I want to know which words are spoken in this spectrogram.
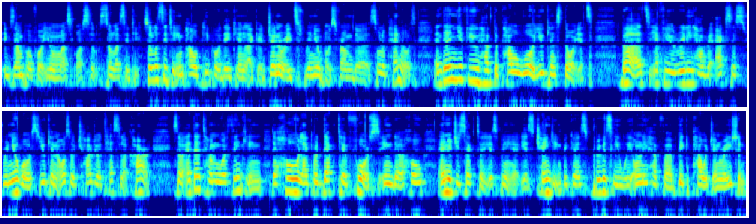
example for Elon Musk or Solar City. Solar City empower people; they can like uh, generate renewables from the solar panels, and then if you have the power wall, you can store it. But if you really have access renewables, you can also charge your Tesla car. So at that time, we were thinking the whole like productive force in the whole energy sector is being is changing because previously we only have a big power generation,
